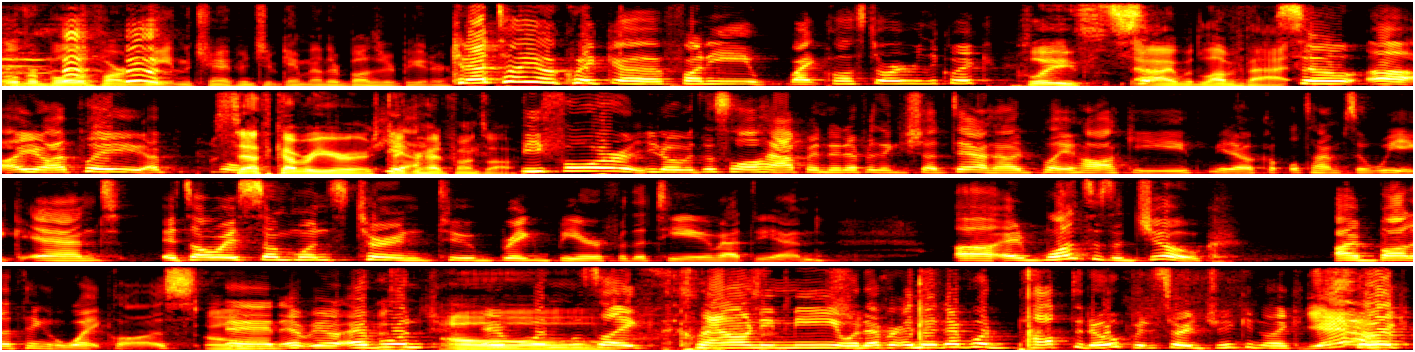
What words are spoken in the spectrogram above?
over Boulevard Wheat in the championship game, another buzzer beater. Can I tell you a quick, uh, funny White Claw story, really quick? Please. I would love that. So, uh, you know, I play. I, well, Seth, cover your ears. Take yeah. your headphones off. Before you know this all happened and everything shut down, I'd play hockey, you know, a couple times a week, and it's always someone's turn to bring beer for the team at the end. Uh, and once, as a joke, I bought a thing of White Claws, and you know, everyone, Oh. everyone was like clowning me or whatever, and then everyone popped it open, and started drinking. Like, Yeah. like.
